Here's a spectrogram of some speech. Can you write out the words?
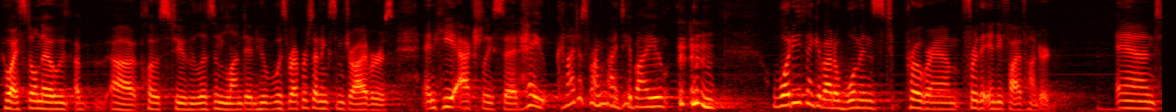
who I still know uh, uh, close to, who lives in London, who was representing some drivers. And he actually said, Hey, can I just run an idea by you? what do you think about a women's program for the Indy 500? And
